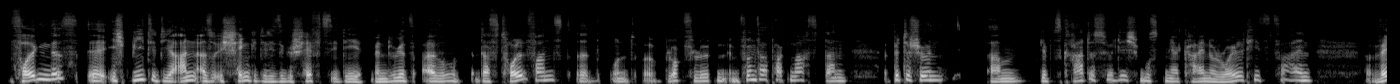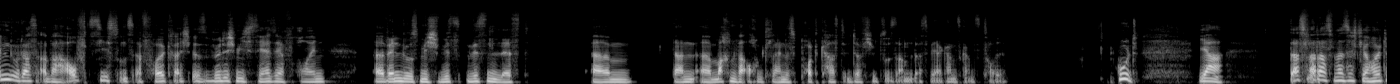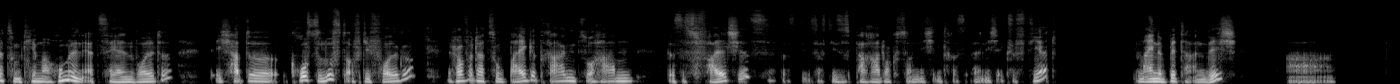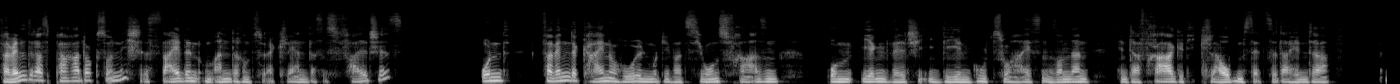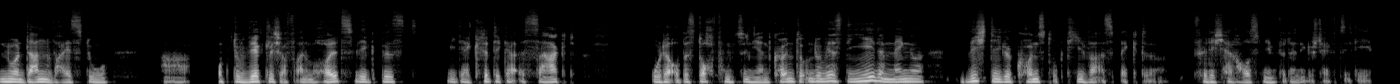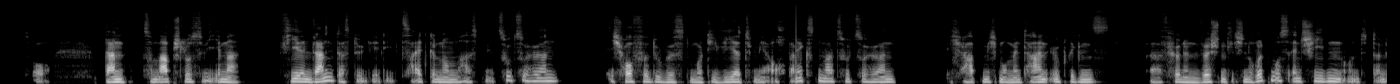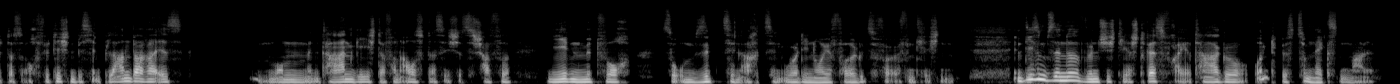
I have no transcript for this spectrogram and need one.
Folgendes, äh, ich biete dir an, also ich schenke dir diese Geschäftsidee. Wenn du jetzt also das toll fandst äh, und äh, Blockflöten im Fünferpack machst, dann bitteschön, ähm, gibt's gratis für dich, musst mir keine Royalties zahlen. Wenn du das aber aufziehst und es erfolgreich ist, würde ich mich sehr, sehr freuen, äh, wenn du es mich wiss wissen lässt. Ähm, dann äh, machen wir auch ein kleines Podcast-Interview zusammen. Das wäre ganz, ganz toll. Gut, ja, das war das, was ich dir heute zum Thema Hummeln erzählen wollte. Ich hatte große Lust auf die Folge. Ich hoffe dazu beigetragen zu haben, dass es falsch ist, dass, dass dieses Paradoxon nicht, äh, nicht existiert. Meine Bitte an dich, äh, verwende das Paradoxon nicht, es sei denn, um anderen zu erklären, dass es falsch ist. Und verwende keine hohlen Motivationsphrasen, um irgendwelche Ideen gut zu heißen, sondern hinterfrage die Glaubenssätze dahinter. Nur dann weißt du, äh, ob du wirklich auf einem Holzweg bist, wie der Kritiker es sagt, oder ob es doch funktionieren könnte. Und du wirst jede Menge wichtige, konstruktive Aspekte für dich herausnehmen für deine Geschäftsidee. So. Dann zum Abschluss wie immer vielen Dank, dass du dir die Zeit genommen hast, mir zuzuhören. Ich hoffe, du bist motiviert, mir auch beim nächsten Mal zuzuhören. Ich habe mich momentan übrigens äh, für einen wöchentlichen Rhythmus entschieden und damit das auch für dich ein bisschen planbarer ist. Momentan gehe ich davon aus, dass ich es schaffe, jeden Mittwoch so um 17, 18 Uhr die neue Folge zu veröffentlichen. In diesem Sinne wünsche ich dir stressfreie Tage und bis zum nächsten Mal.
